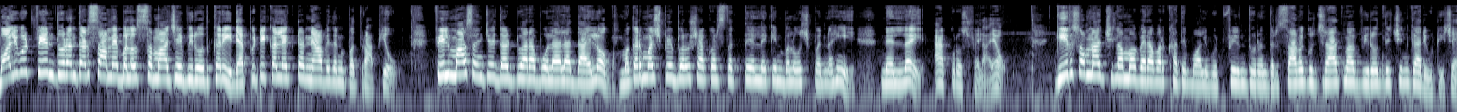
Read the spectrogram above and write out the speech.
બોલિવૂડ ફિલ્મ ધુરંધર સામે બલોચ સમાજે વિરોધ કરી ડેપ્યુટી કલેક્ટરને આવેદનપત્ર આપ્યો. ફિલ્મમાં સંજય દત્ત દ્વારા બોલાયેલા ડાયલોગ, મગરમચ્છ પે ભરોસા કર શકતે લેકિન બલોચ પર નહીં, ને લઈ આક્રોશ ફેલાયો. ગીર સોમનાથ જિલ્લામાં વેરાવર ખાતે બોલીવુડ ફિલ્મ ધુરંધર સામે ગુજરાતમાં વિરોધની ચિનગારી ઉઠી છે.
